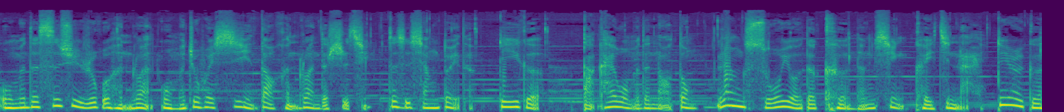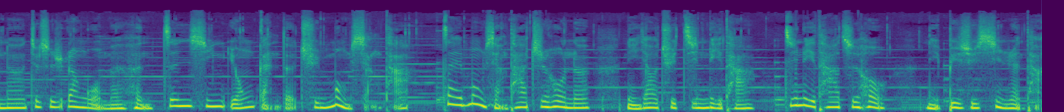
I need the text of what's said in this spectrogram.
我们的思绪如果很乱，我们就会吸引到很乱的事情。这是相对的。第一个，打开我们的脑洞，让所有的可能性可以进来。第二个呢，就是让我们很真心、勇敢的去梦想它。在梦想它之后呢，你要去经历它，经历它之后，你必须信任它，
